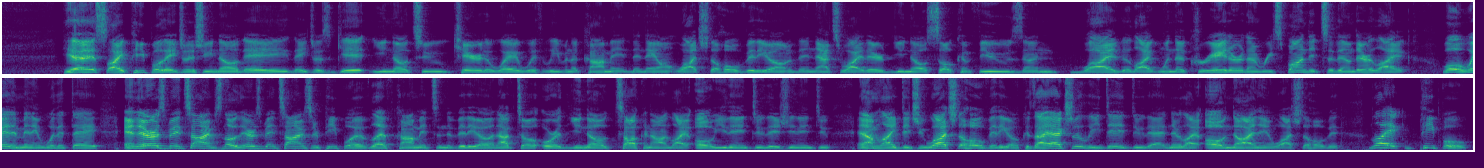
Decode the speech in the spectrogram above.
yeah, it's like people they just you know they they just get you know too carried away with leaving a comment, then they don't watch the whole video, and then that's why they're you know so confused and why they're like when the creator then responded to them, they're like, well, wait a minute, what did they? And there has been times, no, there's been times where people have left comments in the video, and I've told, or you know, talking on like, oh, you didn't do this, you didn't do, and I'm like, did you watch the whole video? Because I actually did do that, and they're like, oh no, I didn't watch the whole video. Like people,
